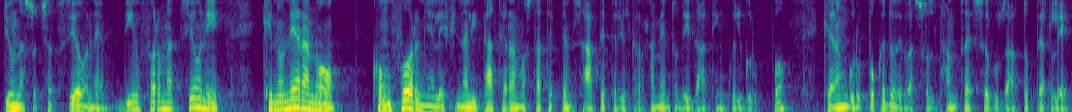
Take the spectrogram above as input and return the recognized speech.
di un'associazione di informazioni che non erano conformi alle finalità che erano state pensate per il trattamento dei dati in quel gruppo, che era un gruppo che doveva soltanto essere usato per le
